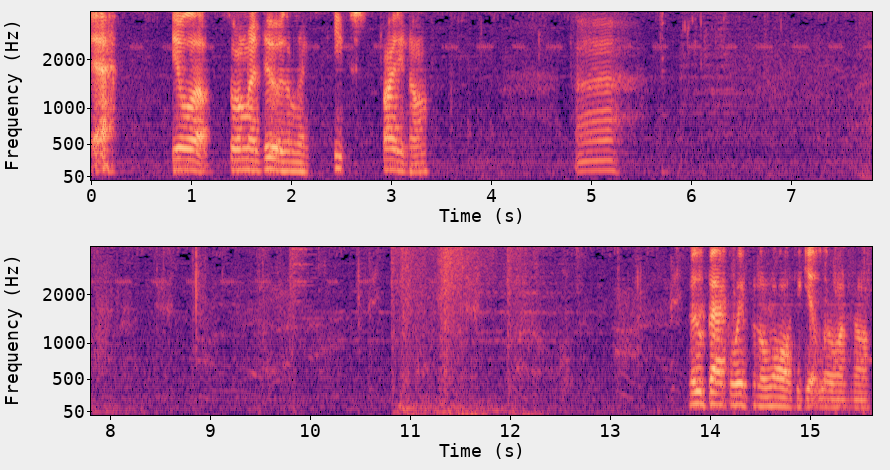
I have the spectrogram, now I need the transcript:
Yeah. Heal up. So what I'm gonna do is I'm gonna keep fighting him. Uh, Move back away from the wall to get low on health.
